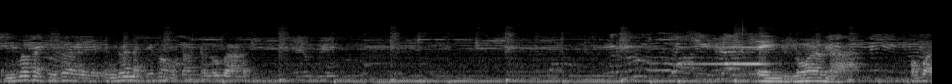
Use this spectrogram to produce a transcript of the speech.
ကျေဖာကမိုင်းတိုင်းကလို့ပါဇတိခေါင်းတောက်ဆိုပါကလေးဒီမှာခိုင်ဆိုတော့အင်ဒိုနာကေဖောင်းကိုတောင်းချလို့ပါအိမ်လွမ်းလာဟုတ်ပါ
